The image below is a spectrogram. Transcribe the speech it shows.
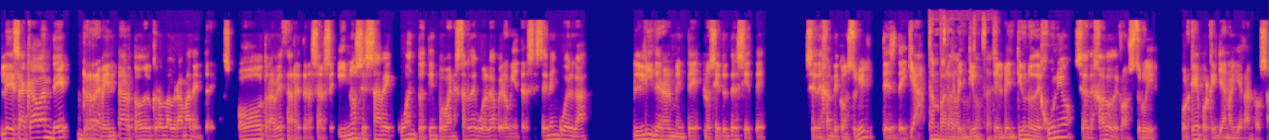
les acaban de reventar todo el cronograma de entregas. Otra vez a retrasarse. Y no se sabe cuánto tiempo van a estar de huelga, pero mientras estén en huelga, literalmente los 737 se dejan de construir desde ya. Tan parado, el, 21, el 21 de junio se ha dejado de construir. ¿Por qué? Porque ya no llegan los,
